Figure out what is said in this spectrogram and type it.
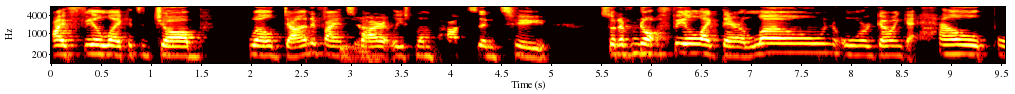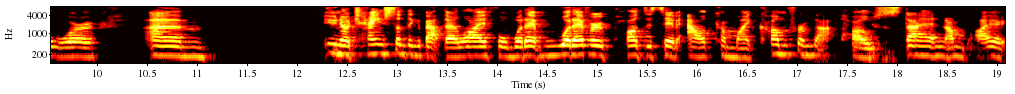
I feel like it's a job well done if I inspire yeah. at least one person to sort of not feel like they're alone or go and get help or um you know change something about their life or whatever whatever positive outcome might come from that post then i'm i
